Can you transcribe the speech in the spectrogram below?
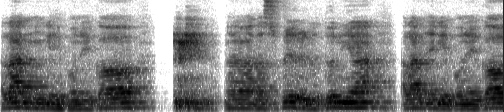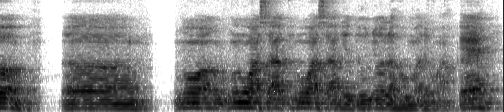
lan inggih punika wa taskhir dunya lan inggih punika nguasake nguasake dunya lahum maring akeh.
